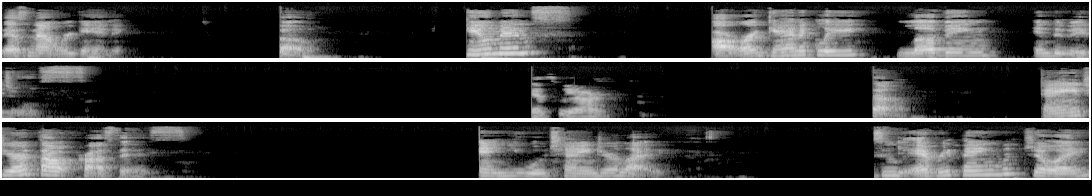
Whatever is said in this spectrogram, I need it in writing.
That's not organic so humans are organically loving individuals. Yes, we are. So, change your thought process and you will change your life. Do everything with joy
